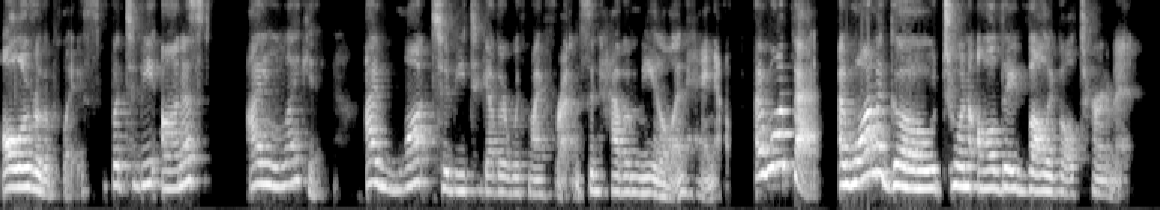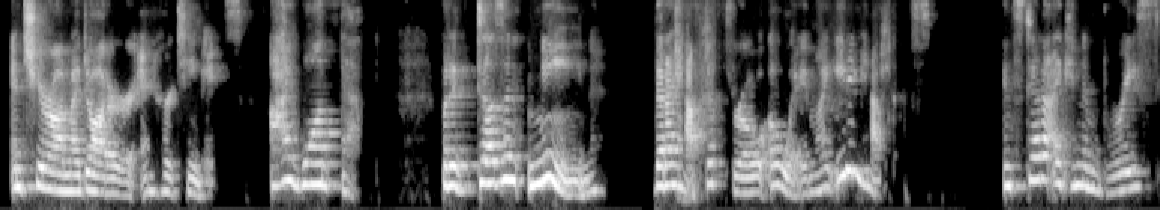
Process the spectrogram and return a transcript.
all over the place, but to be honest, I like it. I want to be together with my friends and have a meal and hang out. I want that. I want to go to an all day volleyball tournament and cheer on my daughter and her teammates. I want that. But it doesn't mean that I have to throw away my eating habits. Instead, I can embrace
